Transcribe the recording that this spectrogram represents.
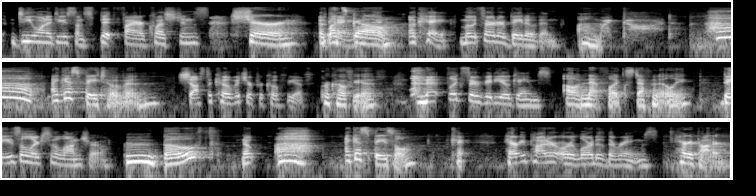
do you want to do some Spitfire questions? Sure. Okay. Let's go. Okay. Mozart or Beethoven? Oh my God. I guess Beethoven. Shostakovich or Prokofiev? Prokofiev. Netflix or video games? Oh, Netflix, definitely. Basil or cilantro? Mm, both? Nope. Uh, I guess Basil. Okay. Harry Potter or Lord of the Rings? Harry Potter.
